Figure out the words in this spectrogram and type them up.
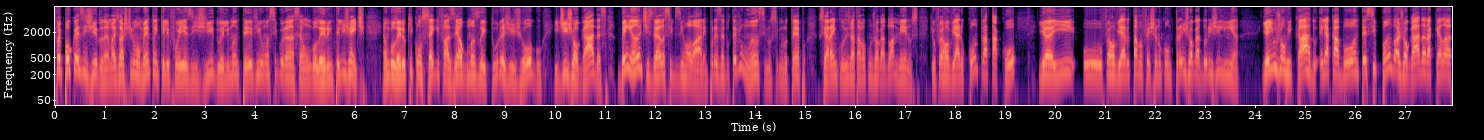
Foi pouco exigido, né? Mas eu acho que no momento em que ele foi exigido, ele manteve uma segurança. É um goleiro inteligente. É um goleiro que consegue fazer algumas leituras de jogo e de jogadas bem antes delas se desenrolarem. Por exemplo, teve um lance no segundo tempo, o Ceará inclusive já estava com um jogador a menos, que o Ferroviário contra-atacou e aí o Ferroviário estava fechando com três jogadores de linha. E aí o João Ricardo, ele acabou antecipando a jogada daquela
